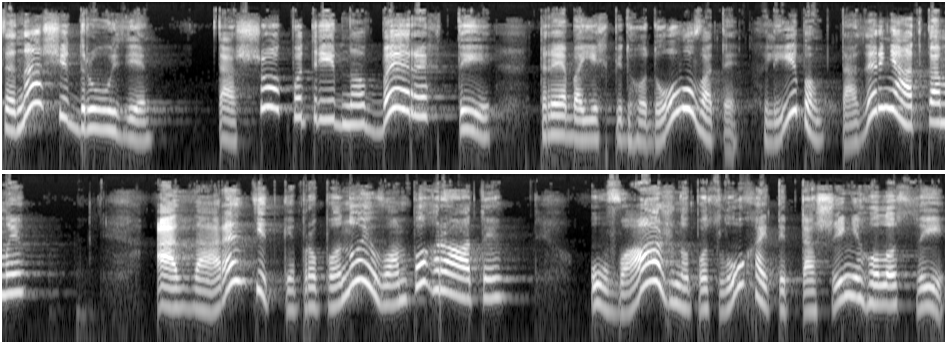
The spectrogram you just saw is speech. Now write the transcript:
це наші друзі. Пташок потрібно берегти. Треба їх підгодовувати хлібом та зернятками. А зараз, дітки, пропоную вам пограти. Уважно послухайте пташині голоси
